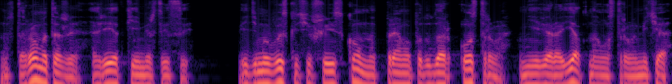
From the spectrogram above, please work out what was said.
на втором этаже редкие мертвецы, видимо, выскочившие из комнат прямо под удар острова, невероятно острого меча.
